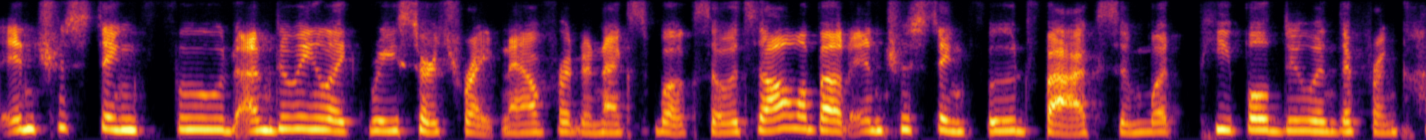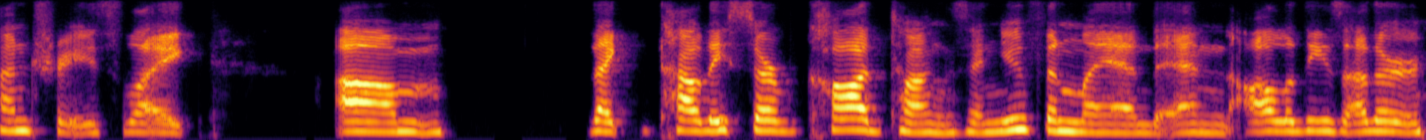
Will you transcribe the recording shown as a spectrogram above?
interesting food. I'm doing like research right now for the next book. So it's all about interesting food facts and what people do in different countries like um like how they serve cod tongues in newfoundland and all of these other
